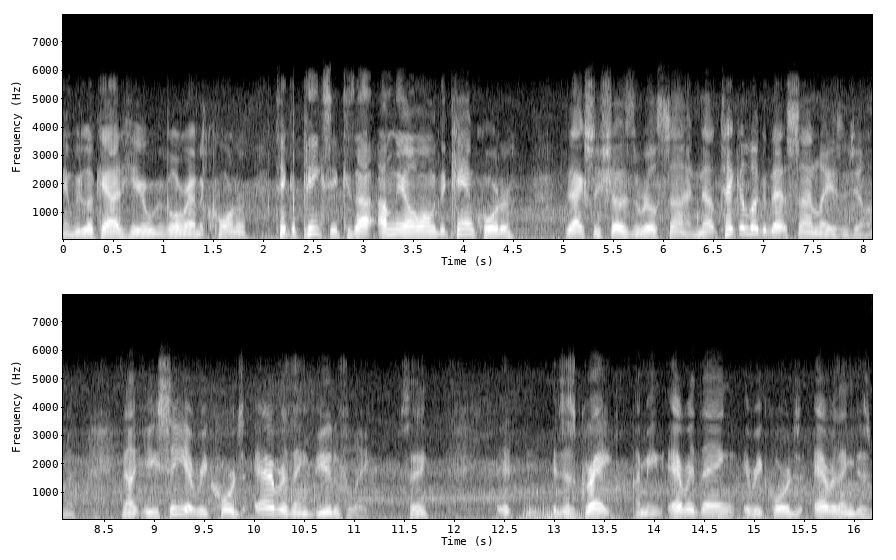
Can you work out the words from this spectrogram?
And we look out here, we're going to go around the corner, take a peek, see, because I'm the only one with the camcorder that actually shows the real sun. Now take a look at that sun, ladies and gentlemen. Now you see it records everything beautifully. See? It, it's just great. I mean, everything, it records everything just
